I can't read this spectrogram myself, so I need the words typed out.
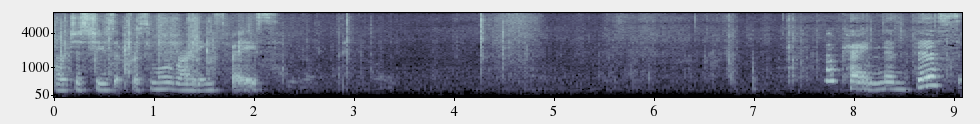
or just use it for some more writing space. Okay, and then this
